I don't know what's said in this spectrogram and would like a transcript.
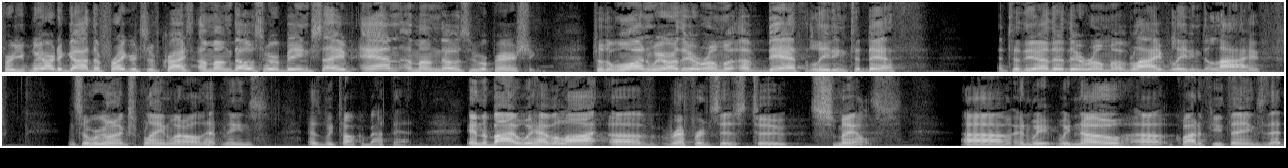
for we are to God the fragrance of Christ among those who are being saved and among those who are perishing. To the one, we are the aroma of death leading to death, and to the other, the aroma of life leading to life. And so we're going to explain what all that means as we talk about that. In the Bible, we have a lot of references to smells. Uh, and we, we know uh, quite a few things that,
